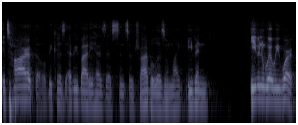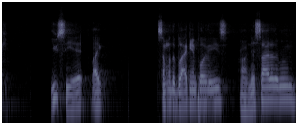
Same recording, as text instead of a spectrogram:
it's hard though, because everybody has that sense of tribalism. Like, even, even where we work, you see it. Like, some of the black employees are on this side of the room,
